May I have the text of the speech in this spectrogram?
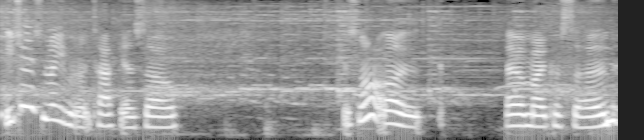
Ichi's not even attacking, so it's not like uh, my concern.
